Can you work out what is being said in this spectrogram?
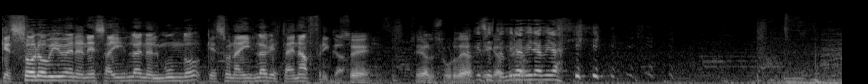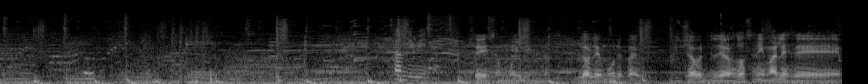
que solo viven en esa isla en el mundo, que es una isla que está en África. Sí, sí, al sur de ¿Qué África. es esto? Mira, mira, mira. Son divinos. Sí, son muy lindos. Los lemures, yo de los dos animales de,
